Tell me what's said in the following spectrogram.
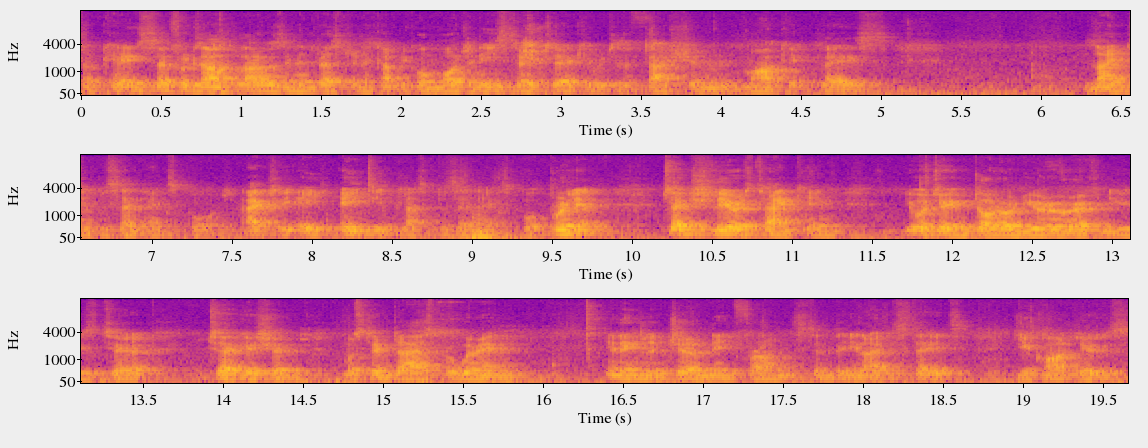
Okay, so for example, I was an investor in a company called Modern Eastern Turkey, which is a fashion marketplace 90% export, actually 80 plus percent export. Brilliant. Turkish lira is tanking. You're doing dollar and euro revenues to Turkish and Muslim diaspora women in England, Germany, France, and the United States. You can't lose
